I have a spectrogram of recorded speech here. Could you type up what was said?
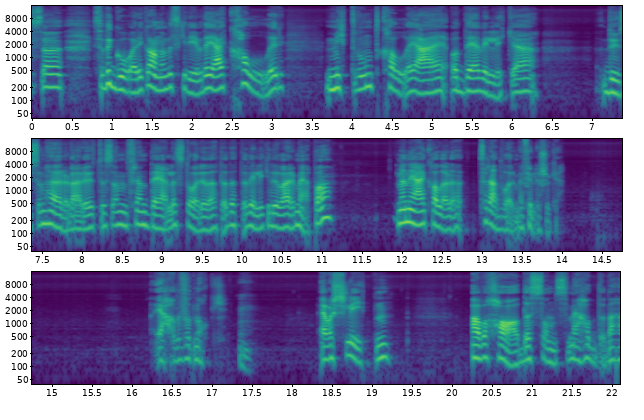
så, så det går ikke an å beskrive det. Jeg kaller Mitt vondt kaller jeg, og det vil ikke du som hører der ute, som fremdeles står i dette, dette vil ikke du være med på, men jeg kaller det 30 år med fyllesyke. Jeg hadde fått nok. Jeg var sliten av å ha det sånn som jeg hadde det.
